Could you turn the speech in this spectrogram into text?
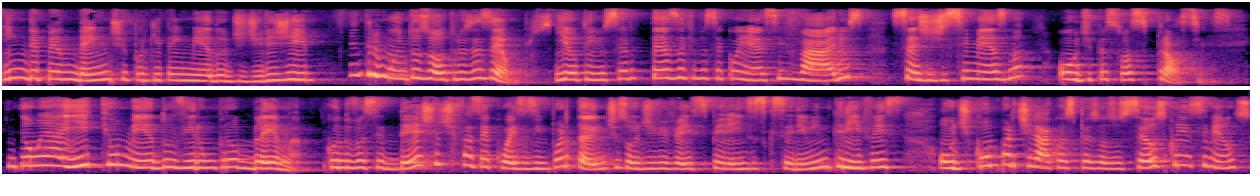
independente porque tem medo de dirigir, entre muitos outros exemplos. E eu tenho certeza que você conhece vários, seja de si mesma ou de pessoas próximas. Então é aí que o medo vira um problema. Quando você deixa de fazer coisas importantes ou de viver experiências que seriam incríveis ou de compartilhar com as pessoas os seus conhecimentos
